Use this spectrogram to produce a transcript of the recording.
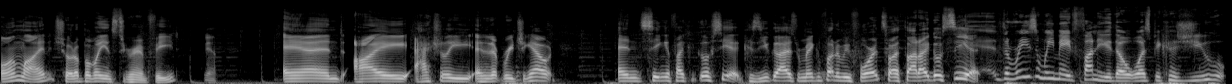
online. It showed up on my Instagram feed Yeah. and I actually ended up reaching out and seeing if I could go see it because you guys were making fun of me for it, so I thought I'd go see it. The reason we made fun of you though was because you.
